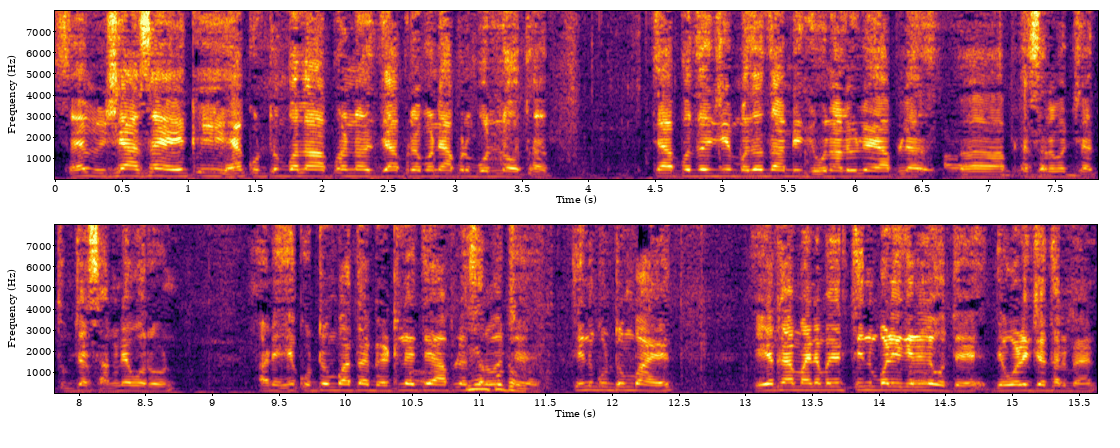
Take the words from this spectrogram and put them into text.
साहेब विषय असा आहे की ह्या कुटुंबाला आपण ज्याप्रमाणे आपण बोललो होतात त्या पद्धतीची मदत आम्ही घेऊन आलेलो आहे आपल्या अं, आपल्या सर्वांच्या तुमच्या सांगण्यावरून. आणि हे कुटुंब आता भेटले ते आपल्या सर्वांचे. तीन कुटुंब आहेत. एका महिन्यामध्ये तीन बळी गेलेले होते दिवाळीच्या दरम्यान.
